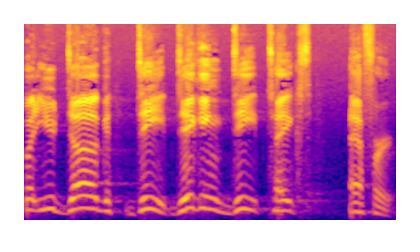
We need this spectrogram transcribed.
But you dug deep. Digging deep takes effort,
